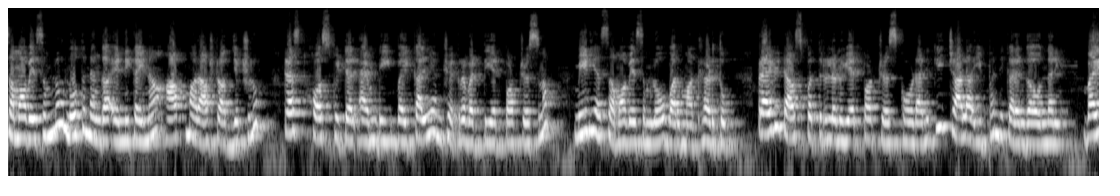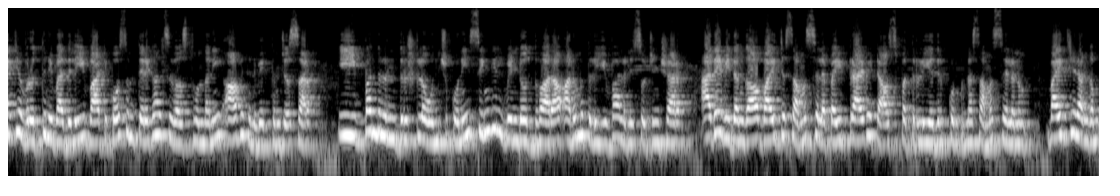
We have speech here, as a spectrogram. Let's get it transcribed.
సమావేశంలో నూతనంగా ఎన్నికైన ఆత్మ రాష్ట్ర అధ్యక్షులు trust hospital MD Y Kalyan Chakravarthi ఏర్పాటు చేసిన మీడియా సమావేశంలో వారు మాట్లాడుతూ ప్రైవేట్ ఆసుపత్రులను ఏర్పాటు చేసుకోవడానికి చాలా ఇబ్బందికరంగా ఉందని వైద్య వృత్తిని వదిలి వాటి కోసం తిరగాల్సి వస్తుందని ఆవేదన వ్యక్తం చేశారు. ఈ ఇబ్బందులను దృష్టిలో ఉంచుకొని సింగిల్ విండో ద్వారా అనుమతులు ఇవ్వాలని సూచించారు. అదేవిధంగా వైద్య సమస్యలపై ప్రైవేట్ ఆసుపత్రులు ఎదుర్కొంటున్న సమస్యలను వైద్య రంగం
